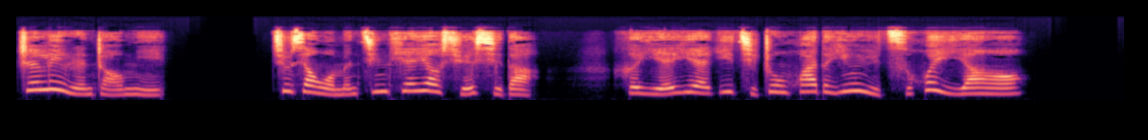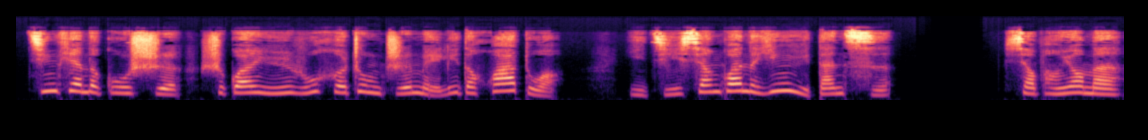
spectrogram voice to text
真令人着迷。就像我们今天要学习的，和爷爷一起种花的英语词汇一样哦。今天的故事是关于如何种植美丽的花朵，以及相关的英语单词。小朋友们。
